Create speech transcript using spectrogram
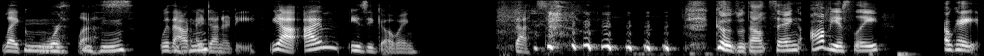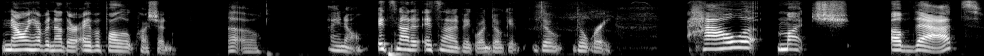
like Mm, worthless mhm, without mhm. identity. Yeah, I'm easygoing. That's Goes without saying, obviously. Okay, now I have another. I have a follow up question. uh oh. I know it's not a it's not a big one. Don't get don't don't worry. How much of that,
